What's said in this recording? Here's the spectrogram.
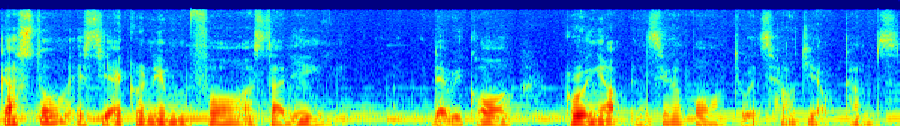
GUSTO is the acronym for a study that we call Growing Up in Singapore Towards Healthy Outcomes.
